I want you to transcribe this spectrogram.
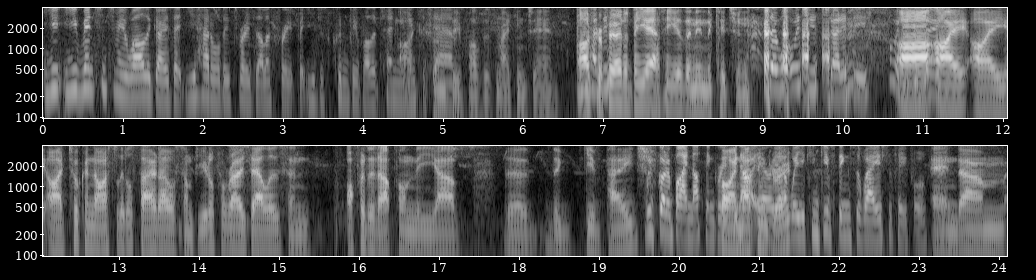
you, you mentioned to me a while ago that you had all this rosella fruit, but you just couldn't be bothered turning it I into jam. I couldn't be bothered making jam. And I'd have this- prefer to be out here than in the kitchen. So what was your strategy? Uh, you? I, I I took a nice little photo of some beautiful rosellas and offered it up on the uh, the the give page. We've got a buy nothing group Buy in our area group. where you can give things away to people. So, and um,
